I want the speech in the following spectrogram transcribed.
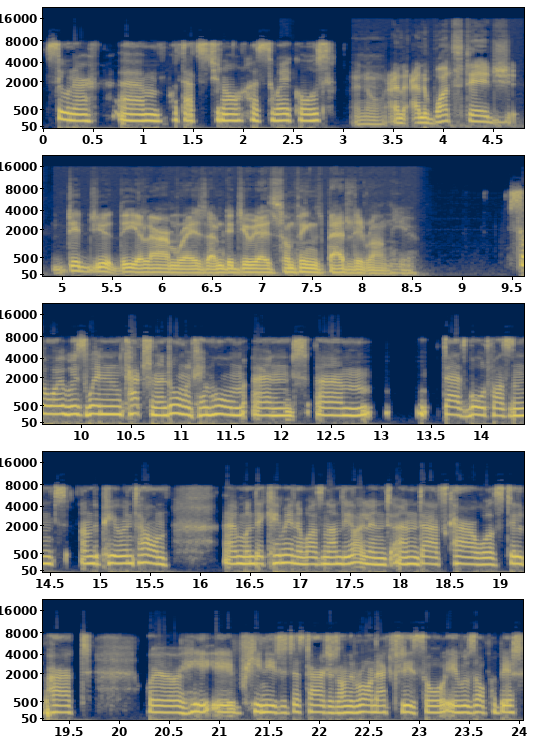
sooner. Um, but that's you know that's the way it goes. I know. And and at what stage did you the alarm raise? Um, did you realize something's badly wrong here? So it was when Catherine and Donal came home, and um, Dad's boat wasn't on the pier in town. And when they came in, it wasn't on the island. And Dad's car was still parked where he he needed to start it on the run, actually. So it was up a bit.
